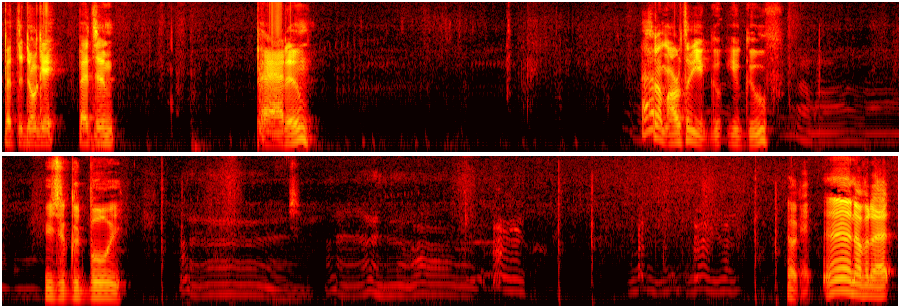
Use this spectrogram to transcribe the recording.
Pet the doggy. Pet him. Pat him. Adam Arthur, you, go- you goof. He's a good boy. Okay, enough of that.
